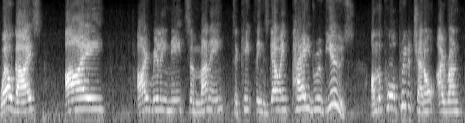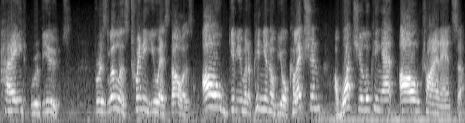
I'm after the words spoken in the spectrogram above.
well guys, I I really need some money to keep things going. Paid reviews. On the Paul Pluta channel, I run paid reviews. For as little as 20 US dollars, I'll give you an opinion of your collection, what you're looking at, I'll try and answer.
